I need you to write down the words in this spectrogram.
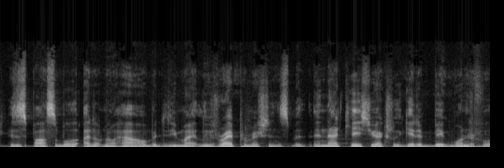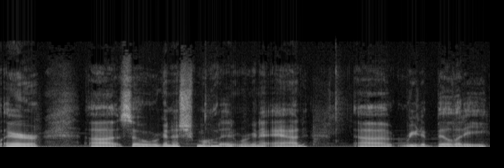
because it's possible. I don't know how, but you might lose write permissions. But in that case, you actually get a big wonderful error. Uh, so we're going to schmod it. We're going to add uh, readability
